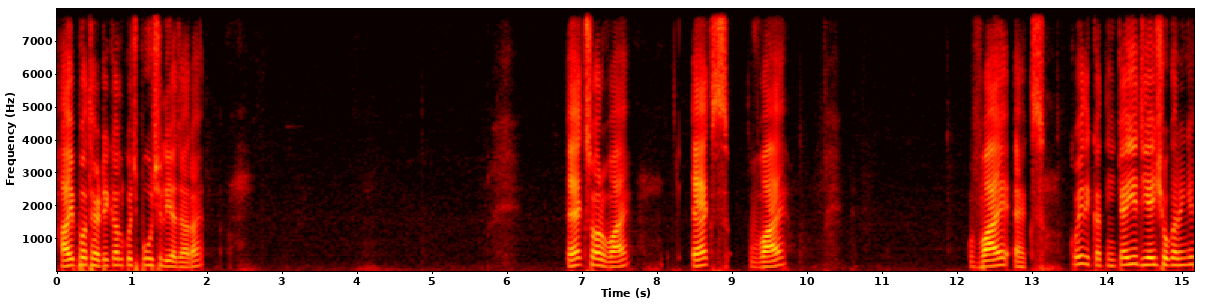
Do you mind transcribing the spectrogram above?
हाइपोथेटिकल कुछ पूछ लिया जा रहा है। एक्स और Y X Y Y X कोई दिक्कत नहीं। क्या ये जी आई शो करेंगे?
